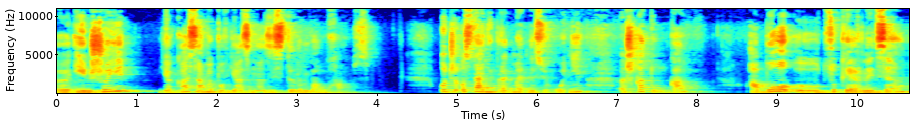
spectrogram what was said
е, іншої, яка саме пов'язана зі стилем Баухаус. Отже, останній предмет на сьогодні е, шкатулка або е, цукерниця,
